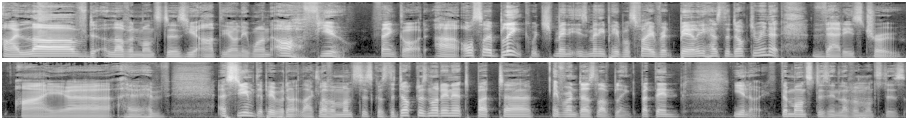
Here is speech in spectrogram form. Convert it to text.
I loved Love and Monsters. You aren't the only one. Oh, phew. Thank God. Uh, also, Blink, which many, is many people's favourite, barely has the Doctor in it. That is true. I uh, have assumed that people don't like Love and Monsters because the Doctor's not in it, but uh, everyone does love Blink. But then, you know, the monsters in Love and Monsters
